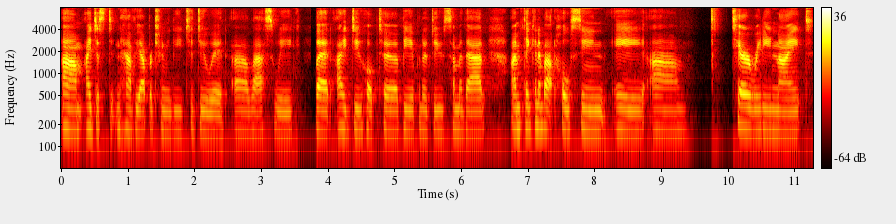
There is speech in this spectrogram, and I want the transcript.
um, I just didn't have the opportunity to do it uh, last week, but I do hope to be able to do some of that. I'm thinking about hosting a um, tarot reading night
